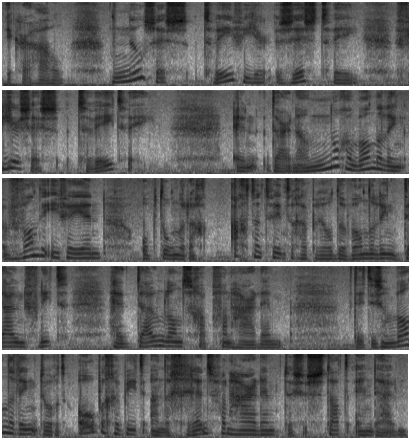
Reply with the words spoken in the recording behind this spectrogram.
Ik herhaal 06 2462 4622. En daarna nog een wandeling van de IVN op donderdag 28 april. De wandeling Duinvliet, het duinlandschap van Haarlem. Dit is een wandeling door het open gebied aan de grens van Haarlem tussen stad en duin.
